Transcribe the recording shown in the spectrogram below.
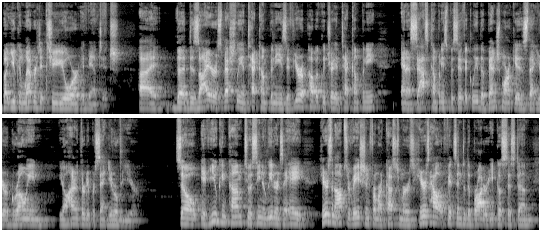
but you can leverage it to your advantage. Uh, the desire, especially in tech companies, if you're a publicly traded tech company and a SaaS company specifically, the benchmark is that you're growing, you know, 130% year over year. So if you can come to a senior leader and say, "Hey, here's an observation from our customers. Here's how it fits into the broader ecosystem.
